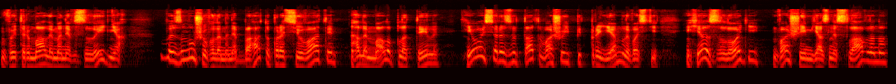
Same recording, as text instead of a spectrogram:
ви тримали мене в злиднях, ви змушували мене багато працювати, але мало платили. І ось результат вашої підприємливості. Я злодій, ваше ім'я знеславлено.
